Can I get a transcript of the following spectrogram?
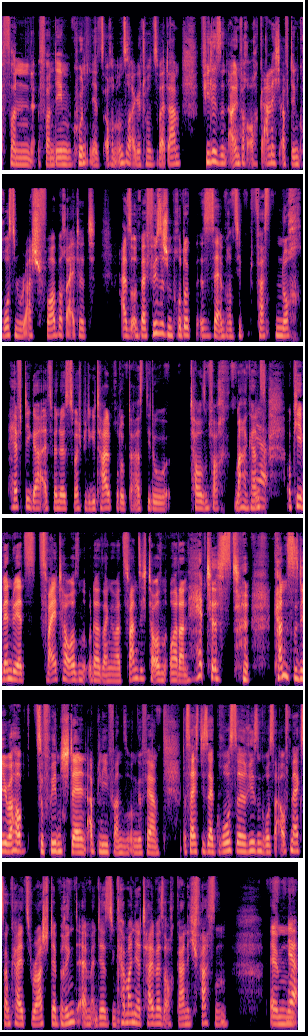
von, von den Kunden jetzt auch in unserer Agentur und so weiter haben. Viele sind einfach auch gar nicht auf den großen Rush vorbereitet. Also und bei physischen Produkten ist es ja im Prinzip fast noch heftiger, als wenn du jetzt zum Beispiel digitale Produkte hast, die du tausendfach machen kannst. Ja. Okay, wenn du jetzt 2000 oder sagen wir mal 20.000 Ordern hättest, kannst du die überhaupt zufriedenstellen, abliefern, so ungefähr. Das heißt, dieser große, riesengroße Aufmerksamkeitsrush, der bringt einem, den kann man ja teilweise auch gar nicht fassen. Ähm, ja.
